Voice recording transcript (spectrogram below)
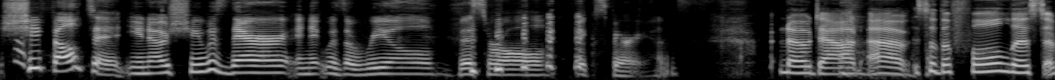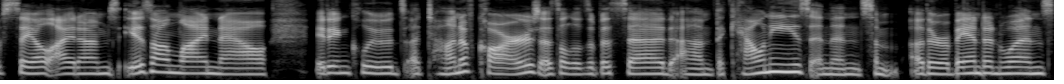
she felt it, you know, she was there and it was a real visceral experience. No doubt. Uh, so the full list of sale items is online now. It includes a ton of cars, as Elizabeth said, um, the counties, and then some other abandoned ones.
